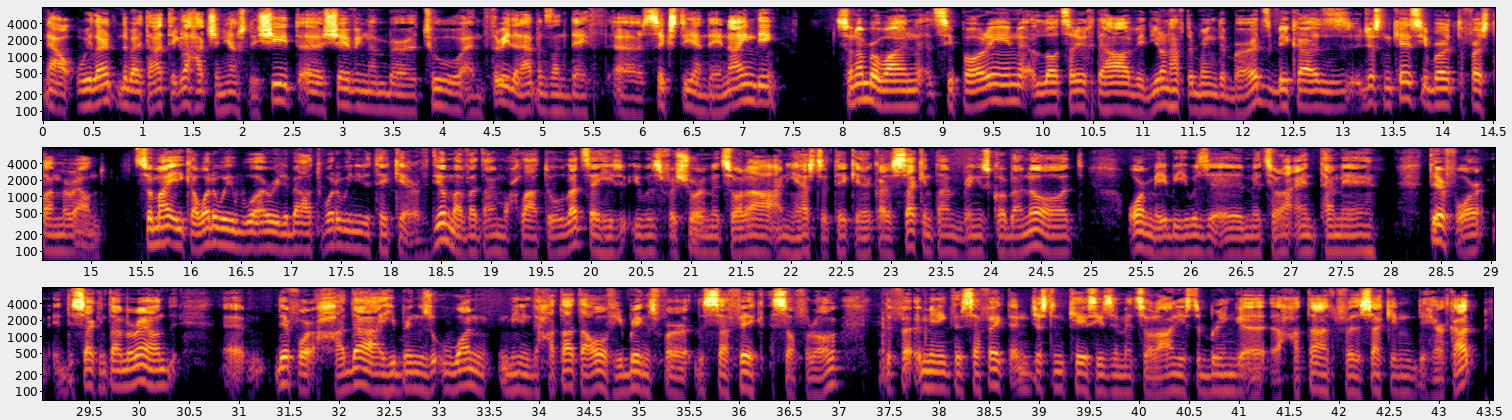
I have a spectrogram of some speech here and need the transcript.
Now, we learned in the Beta, Tigla Shlishit, uh, shaving number two and three, that happens on day uh, 60 and day 90. So number one, tziporin lo tzarich dehavid. You don't have to bring the birds because just in case you brought it the first time around. So Ma'ika, what are we worried about? What do we need to take care of? Dilma vaday. Let's say he was for sure a mitzorah and he has to take care of a second time bring his korbanot, or maybe he was a mitzorah and tameh. Therefore, the second time around, uh, therefore, hada, he brings one, meaning the hatata off, he brings for the safek sofro, the, meaning the safek, and just in case he's a metzorah, he has to bring a, a hatat for the second haircut.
